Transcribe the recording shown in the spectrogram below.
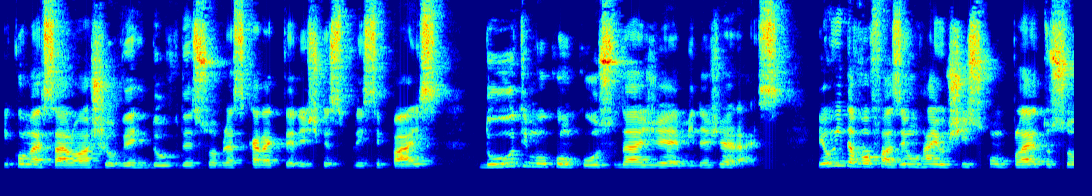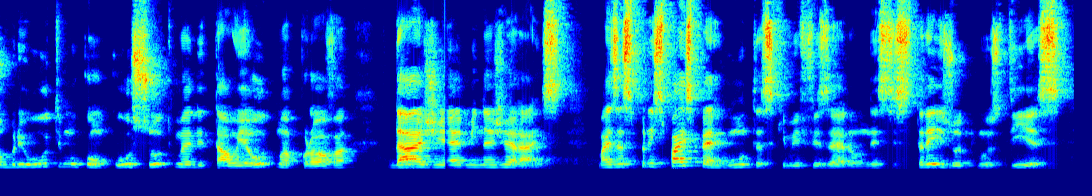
e começaram a chover dúvidas sobre as características principais do último concurso da AGE Minas Gerais. Eu ainda vou fazer um raio-x completo sobre o último concurso, o último edital e a última prova da AGE Minas Gerais. Mas as principais perguntas que me fizeram nesses três últimos dias,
